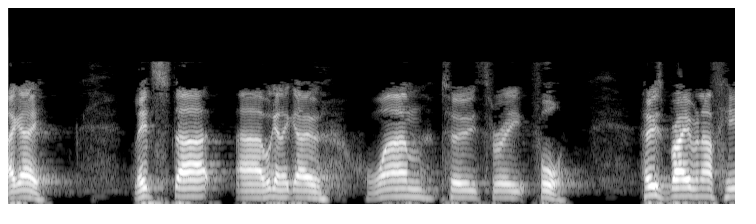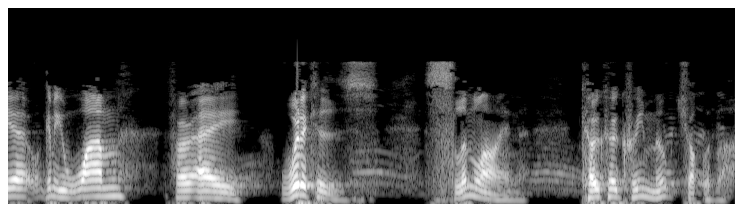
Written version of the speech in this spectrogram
Okay, let's start. Uh, we're going to go one, two, three, four. Who's brave enough here? Give me one for a Whittaker's Slimline Cocoa Cream Milk Chocolate Bar.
